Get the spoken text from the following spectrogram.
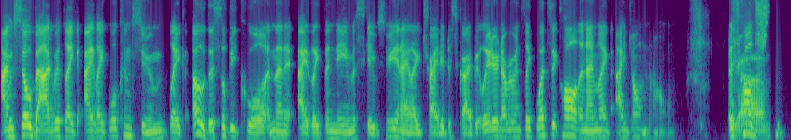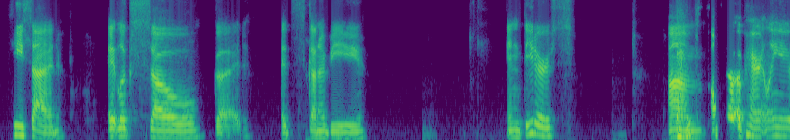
I'm so bad with like I like will consume like oh this will be cool and then it, I like the name escapes me and I like try to describe it later and everyone's like what's it called and I'm like I don't know. It's called Yeah. She- He said. It looks so good. It's gonna be in theaters. Um also apparently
